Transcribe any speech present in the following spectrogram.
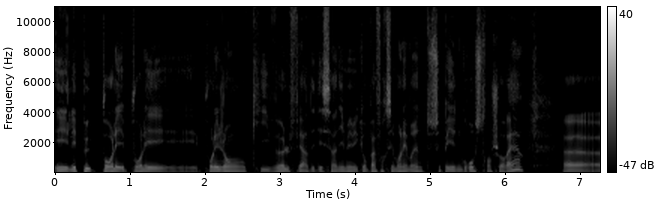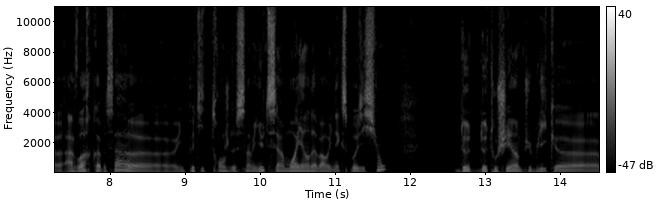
Et les, pour, les, pour, les, pour les gens qui veulent faire des dessins animés mais qui n'ont pas forcément les moyens de se payer une grosse tranche horaire, euh, avoir comme ça euh, une petite tranche de 5 minutes, c'est un moyen d'avoir une exposition, de, de toucher un public euh,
